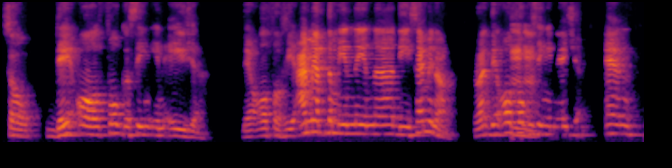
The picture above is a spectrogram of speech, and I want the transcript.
So they all focusing in Asia. They're all focusing. I met them in in uh, the seminar, right? They're all mm -hmm. focusing in Asia, and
